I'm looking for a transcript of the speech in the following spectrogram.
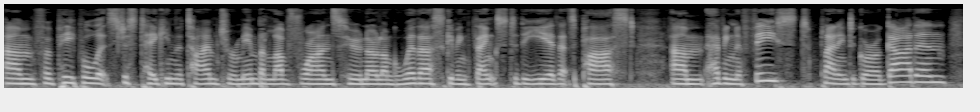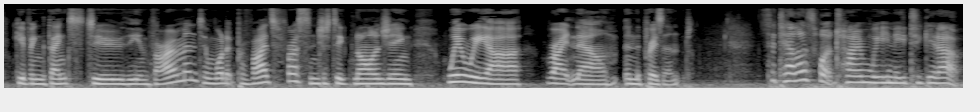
Um, for people, it's just taking the time to remember loved ones who are no longer with us, giving thanks to the year that's passed, um, having a feast, planning to grow a garden, giving thanks to the environment and what it provides for us, and just acknowledging where we are right now in the present. So tell us what time we need to get up.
